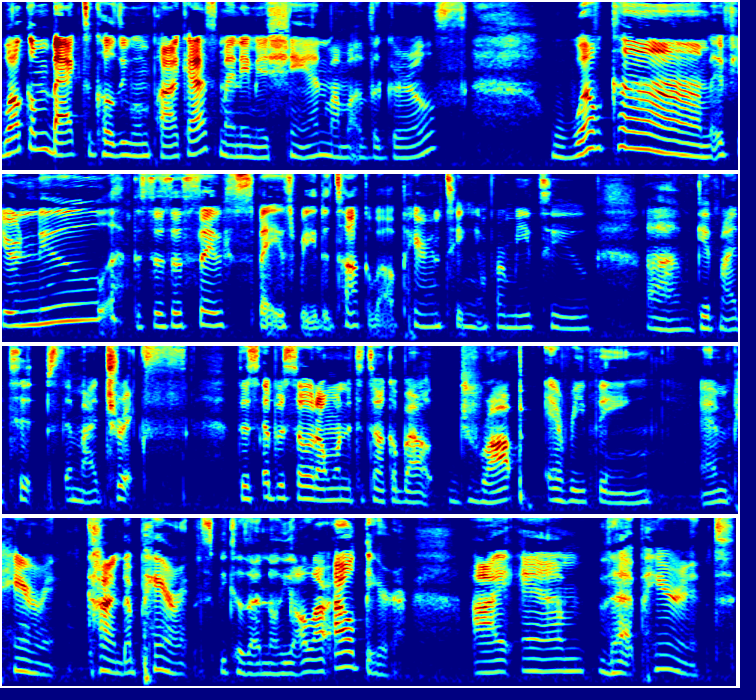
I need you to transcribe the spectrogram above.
Welcome back to Cozy Womb Podcast. My name is Shan, Mama of the Girls. Welcome. If you're new, this is a safe space for you to talk about parenting and for me to um, give my tips and my tricks. This episode, I wanted to talk about drop everything and parent, kind of parents, because I know y'all are out there. I am that parent.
